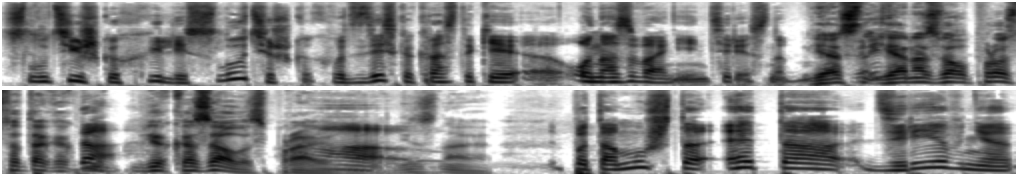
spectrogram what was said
слутишках или слутишках, вот здесь как раз-таки о названии интересно. Ясно. Я назвал просто так, как да. мне казалось правильно. А, не знаю потому что это деревня,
